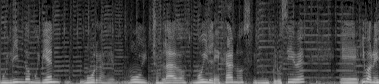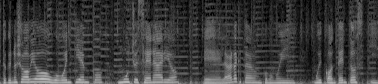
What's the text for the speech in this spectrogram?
muy lindo, muy bien, murgas de muchos lados, muy lejanos inclusive. Eh, y bueno, esto que no llovió, hubo buen tiempo, mucho escenario. Eh, la verdad que estaban como muy muy contentos y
